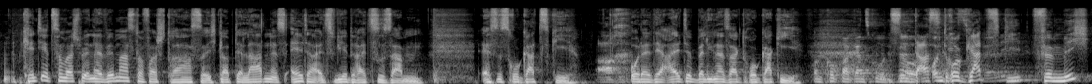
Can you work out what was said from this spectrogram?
Kennt ihr zum Beispiel in der Wilmersdorfer Straße, ich glaube, der Laden ist älter als wir drei zusammen. Es ist Rogatski. Ach. Oder der alte Berliner sagt Rogacki. Und guck mal ganz kurz. So, und Rogatski, für mich,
